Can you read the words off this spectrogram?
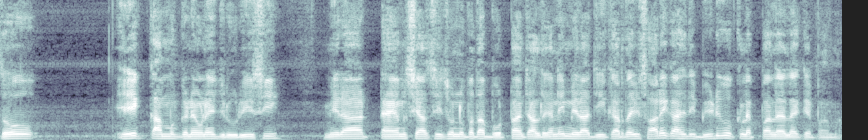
ਸੋ, ਇਹ ਕੰਮ ਗਣਾਉਣੇ ਜ਼ਰੂਰੀ ਸੀ। ਮੇਰਾ ਟਾਈਮ ਸਿਆਸੀ, ਤੁਹਾਨੂੰ ਪਤਾ ਵੋਟਾਂ ਚੱਲਦੀਆਂ ਨਹੀਂ ਮੇਰਾ ਜੀ ਕਰਦਾ ਵੀ ਸਾਰੇ ਕਾਸੇ ਦੀ ਵੀਡੀਓ ਕਲਿੱਪਾਂ ਲੈ ਲੈ ਕੇ ਪਾਵਾਂ।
